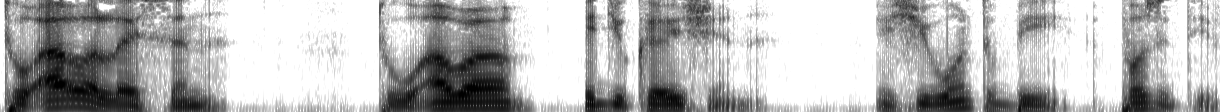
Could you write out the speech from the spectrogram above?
to our lesson, to our education, if you want to be positive,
